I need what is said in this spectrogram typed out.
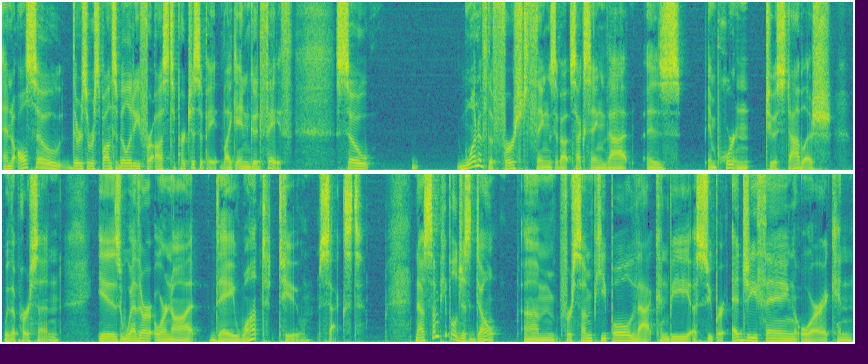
and also, there's a responsibility for us to participate, like in good faith. So, one of the first things about sexting that is important to establish with a person is whether or not they want to sext. Now, some people just don't. Um, for some people, that can be a super edgy thing, or it can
